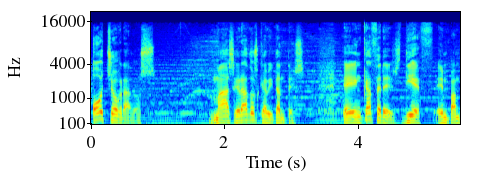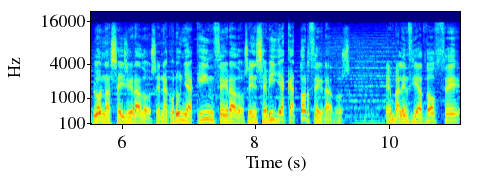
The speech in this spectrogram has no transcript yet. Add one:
8 grados más grados que habitantes. En Cáceres 10, en Pamplona 6 grados, en A Coruña 15 grados, en Sevilla 14 grados, en Valencia 12,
